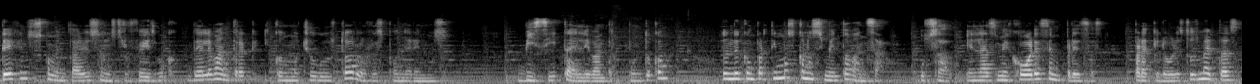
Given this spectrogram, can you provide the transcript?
Dejen sus comentarios en nuestro Facebook de Levantrack y con mucho gusto los responderemos. Visita elevantrack.com donde compartimos conocimiento avanzado, usado en las mejores empresas para que logres tus metas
